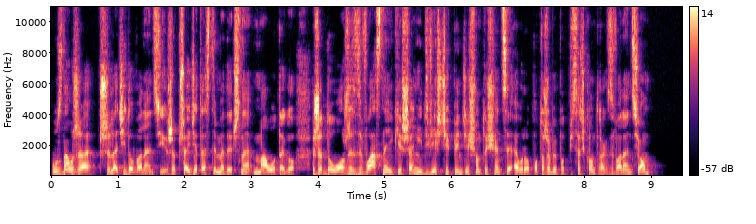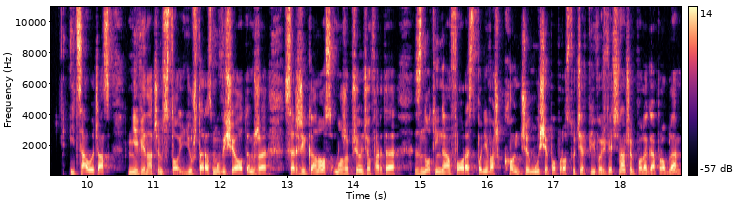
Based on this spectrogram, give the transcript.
uznał, że przyleci do Walencji, że przejdzie testy medyczne, mało tego, że dołoży z własnej kieszeni 250 tysięcy euro po to, żeby podpisać kontrakt z Walencją, i cały czas nie wie na czym stoi. Już teraz mówi się o tym, że Sergi Canos może przyjąć ofertę z Nottingham Forest, ponieważ kończy mu się po prostu cierpliwość. Wiecie na czym polega problem?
